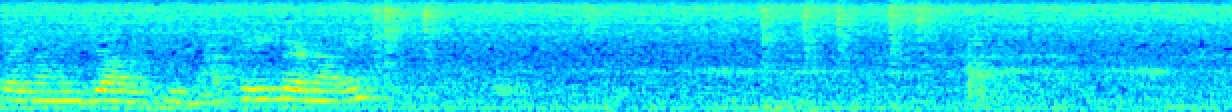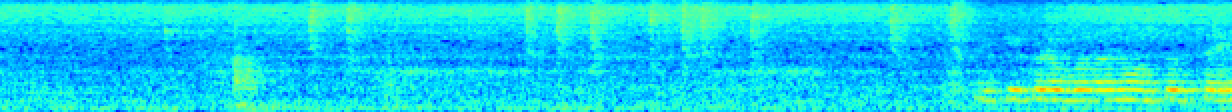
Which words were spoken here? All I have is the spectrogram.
पहिला मी ज्वारीची भाकरी करणार आहे एकीकडे वरण होतच आहे.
